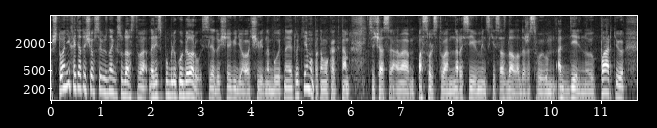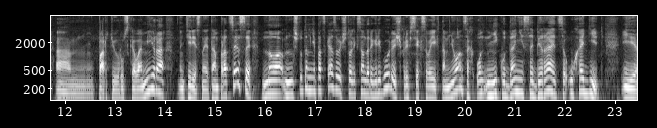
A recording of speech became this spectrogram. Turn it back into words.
Что они хотят еще в союзное государство Республику Беларусь? Следующее видео, очевидно, будет на эту тему, потому как там сейчас а, посольство на России в Минске создало даже свою отдельную партию, а, партию русского мира. Интересные там процессы, но что-то мне подсказывает, что Александр Григорьевич при всех своих там нюансах, он никуда не собирается уходить. И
